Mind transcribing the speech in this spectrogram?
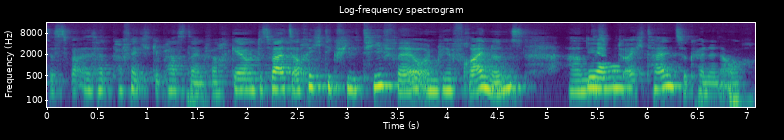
das war, es hat perfekt gepasst einfach, gell? Und das war jetzt auch richtig viel Tiefe und wir freuen uns, ähm, das ja. mit euch teilen zu können auch.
